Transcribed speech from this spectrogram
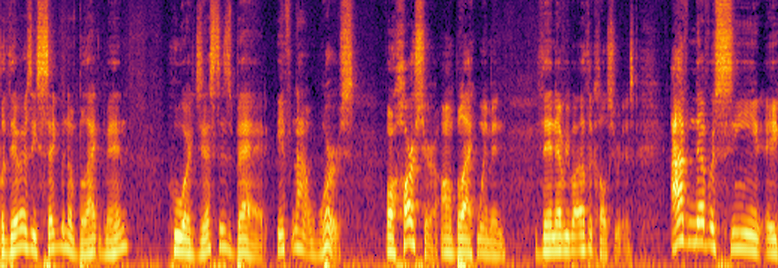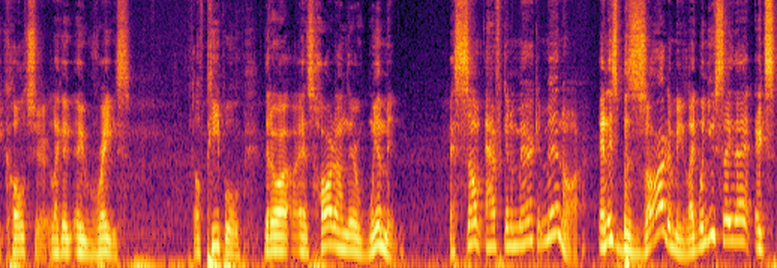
but there is a segment of black men who are just as bad, if not worse, or harsher on black women than every other culture is. I've never seen a culture like a, a race of people that are as hard on their women as some African American men are. And it's bizarre to me. Like when you say that, it's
